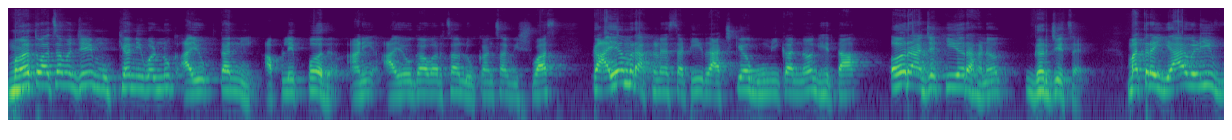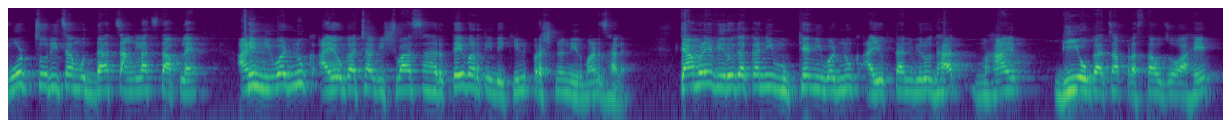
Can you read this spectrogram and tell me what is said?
महत्वाचं म्हणजे मुख्य निवडणूक आयुक्तांनी आपले पद आणि आयोगावरचा लोकांचा विश्वास कायम राखण्यासाठी राजकीय भूमिका न घेता अराजकीय राहणं गरजेचं आहे. मात्र यावेळी वोट चोरीचा मुद्दा चांगलाच तापलाय आणि निवडणूक आयोगाच्या विश्वासार्हतेवरती देखील प्रश्न निर्माण झालाय. त्यामुळे विरोधकांनी मुख्य निवडणूक आयुक्तांविरोधात महाभियोगाचा प्रस्ताव जो आहे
